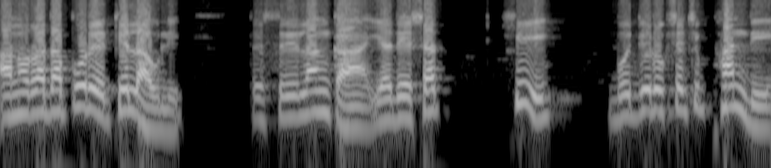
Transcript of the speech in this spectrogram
अनुराधापूर येथे लावली? तर श्रीलंका या देशात ही बोधी वृक्षाची फांदी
